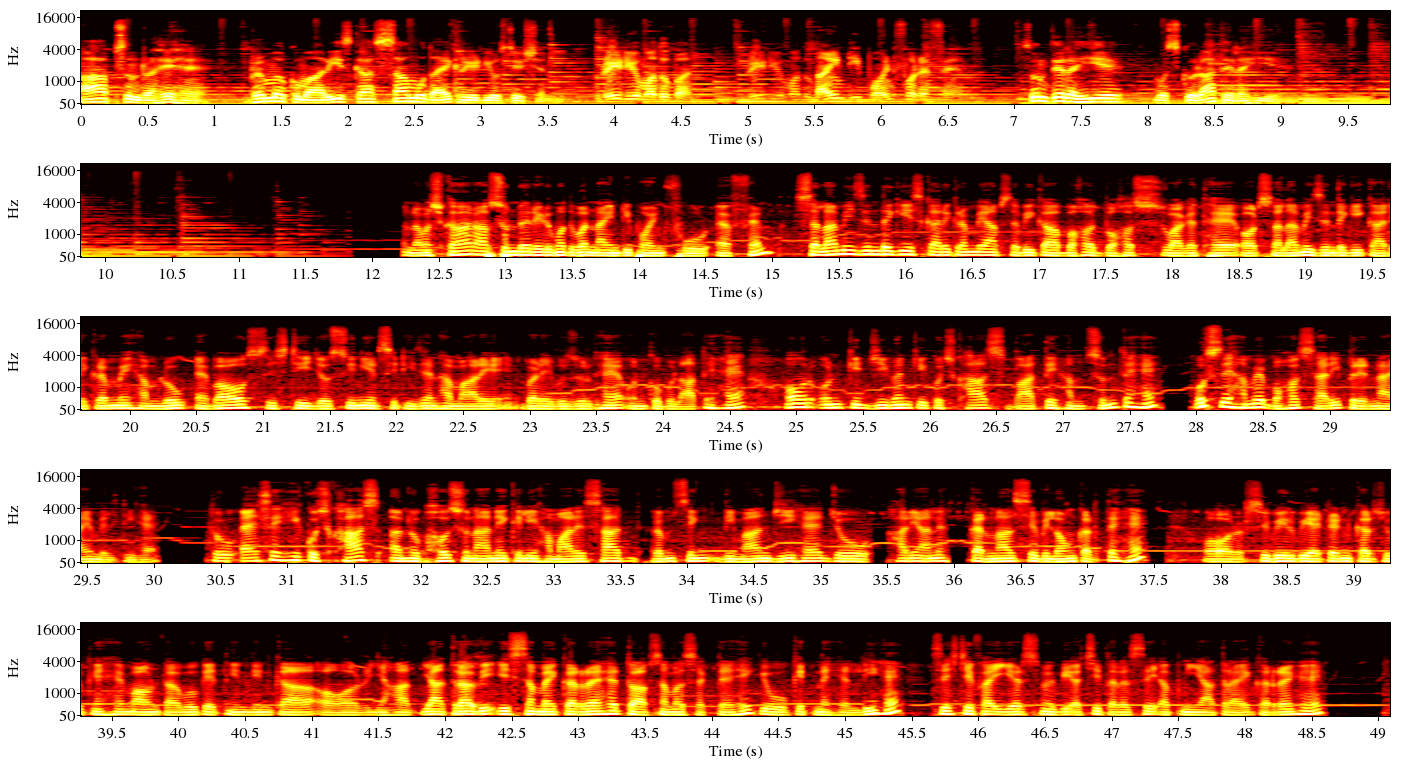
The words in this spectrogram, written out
आप सुन रहे हैं ब्रह्म कुमारी इसका सामुदायिक radio station. Radio Madhuban radio Madhuban. 90.4 FM. सुनते रहिए मुस्कुराते रहिए। नमस्कार आप सुन रहे रेडियो मधुबन 90.4 एफएम। सलामी ज़िंदगी इस कार्यक्रम में आप सभी का बहुत बहुत स्वागत है और सलामी ज़िंदगी कार्यक्रम में हम लोग अबाउ सिक्सटी जो सीनियर सिटीज़न हमारे बड़े बुज़ुर्ग हैं उनको बुलाते हैं और उनके जीवन की कुछ खास बातें हम सुनते हैं। उससे हमें बहुत सारी प्रेरणाएँ मिलती हैं। तो ऐसे ही कुछ खास अनुभव सुनाने के लिए हमारे साथ धर्म सिंह दीमान जी हैं, जो हरियाणा करनाल से बिलोंग करते हैं और शिविर भी अटेंड कर चुके हैं माउंट आबू के तीन दिन का और यहाँ यात्रा भी इस समय कर रहे हैं। तो आप समझ सकते हैं कि वो कितने हेल्दी हैं। सिक्सटी फाइव ईयर्स में भी अच्छी तरह से अपनी यात्राएँ कर रहे हैं।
